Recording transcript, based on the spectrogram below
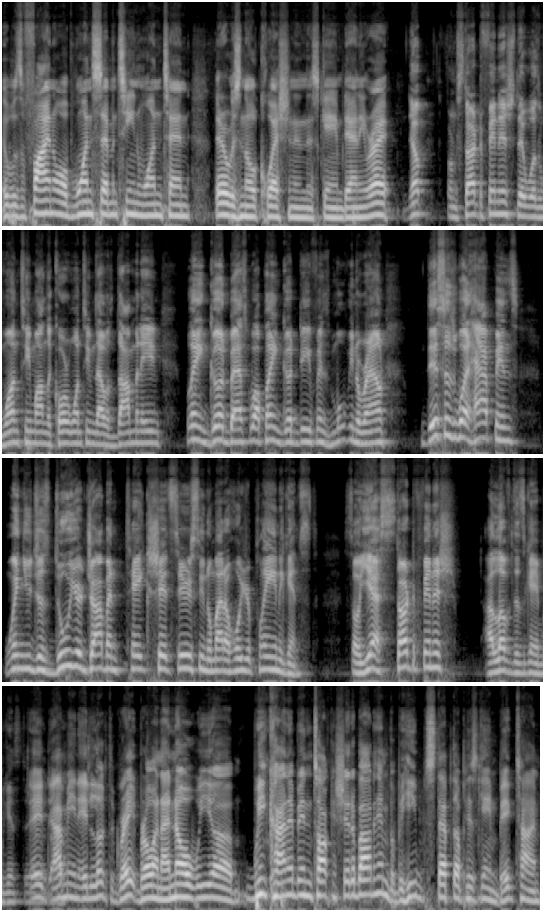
it was a final of 117-110. There was no question in this game, Danny, right? Yep. From start to finish, there was one team on the court, one team that was dominating, playing good basketball, playing good defense, moving around. This is what happens when you just do your job and take shit seriously, no matter who you're playing against. So yes, start to finish, I love this game against it. It, I mean, it looked great, bro. And I know we uh we kind of been talking shit about him, but, he stepped up his game big time.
